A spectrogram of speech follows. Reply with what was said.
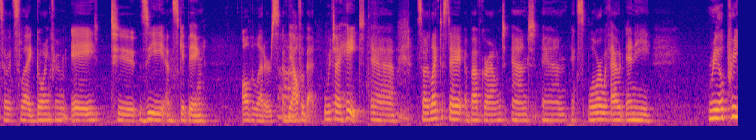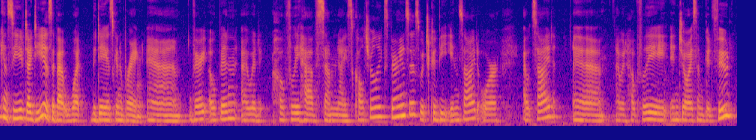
So it's like going from A to Z and skipping all the letters of the alphabet, which I hate. Uh, so I like to stay above ground and and explore without any real preconceived ideas about what the day is going to bring. Um, very open. I would hopefully have some nice cultural experiences, which could be inside or outside. Um, I would hopefully enjoy some good food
